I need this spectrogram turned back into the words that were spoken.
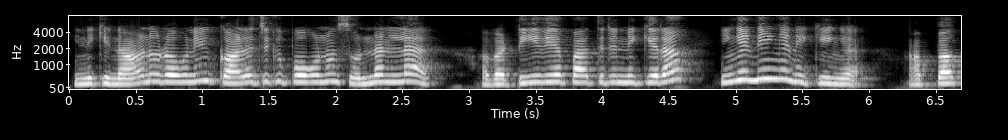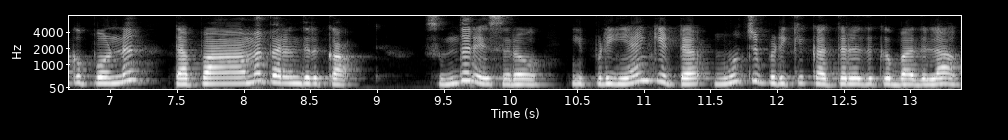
இன்னைக்கு நானும் ரோகனையும் காலேஜுக்கு போகணும் சொன்னேன்ல. அவ டிவியை பார்த்துட்டு நிக்கிறா? இங்க நீங்க நிக்கீங்க. அப்பாக்கு பொண்ணு தப்பாம பிறந்திருக்கா. சுந்தரேசரோ இப்படி என்கிட்ட மூச்சு பிடிக்க கத்துறதுக்கு பதிலா?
